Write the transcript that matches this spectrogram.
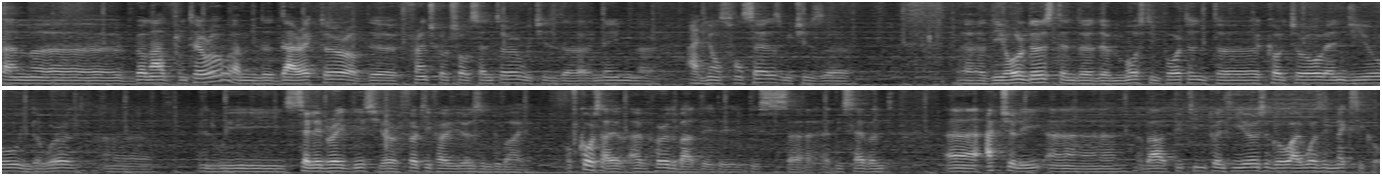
I'm uh, Bernard Fontero. I'm the director of the French Cultural Center, which is the name uh, Alliance Française, which is uh, uh, the oldest and the, the most important uh, cultural NGO in the world. Uh, and we celebrate this year 35 years in Dubai. Of course, I, I've heard about the, the, this, uh, this event. Uh, actually, uh, about 15, 20 years ago, I was in Mexico.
